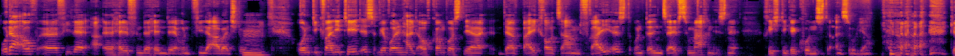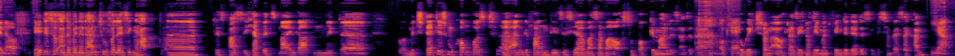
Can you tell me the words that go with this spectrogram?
oder auch äh, viele äh, helfende Hände und viele Arbeitsstunden. Mhm. Und die Qualität ist, wir wollen halt auch Kompost, der, der Beikrautsamen frei ist und den selbst zu machen, ist eine richtige Kunst. Also ja, ja, ja. genau. Nee, das so, also wenn ihr da einen zuverlässigen habt, äh, das passt. Ich habe jetzt meinen Garten mit äh, mit städtischem Kompost äh, angefangen dieses Jahr, was aber auch suboptimal ist. Also da ah, okay. gucke ich schon auch, dass ich noch jemand finde, der das ein bisschen besser kann. Ja,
